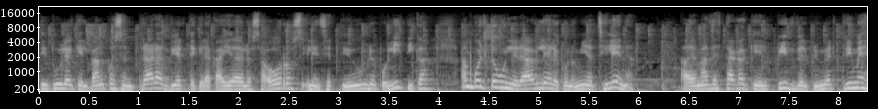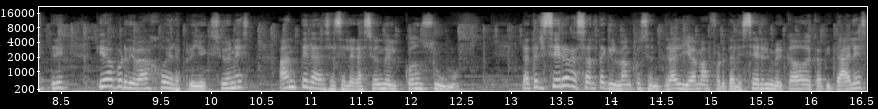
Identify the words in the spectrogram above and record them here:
titula que el Banco Central advierte que la caída de los ahorros y la incertidumbre política han vuelto vulnerable a la economía chilena. Además destaca que el PIB del primer trimestre queda por debajo de las proyecciones ante la desaceleración del consumo. La tercera resalta que el Banco Central llama a fortalecer el mercado de capitales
